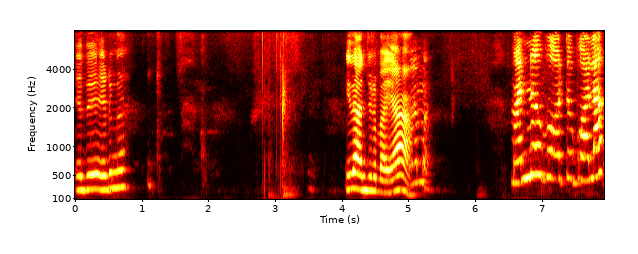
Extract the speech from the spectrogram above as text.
எது? எடுங்க. இது அஞ்சு ரூபாயா? மண்ணு போட்டு போலாம்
